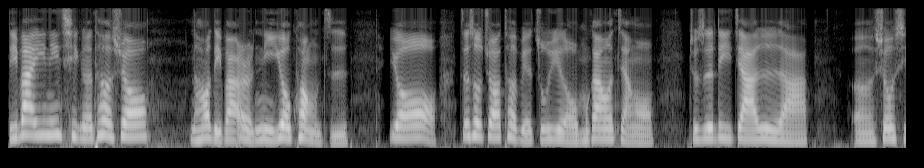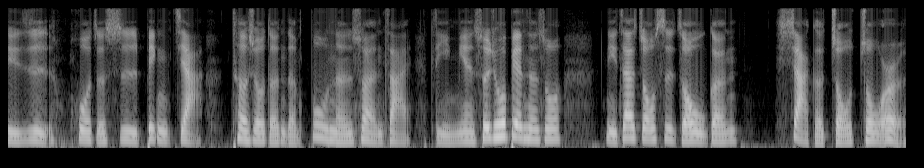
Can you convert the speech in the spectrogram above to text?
礼拜一你请个特休，然后礼拜二你又旷职，哟，这时候就要特别注意了。我们刚刚讲哦，就是例假日啊、呃休息日或者是病假、特休等等，不能算在里面，所以就会变成说你在周四周五跟下个周周二，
